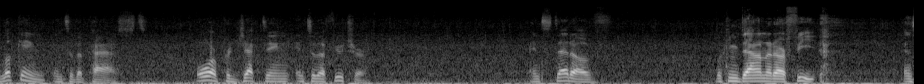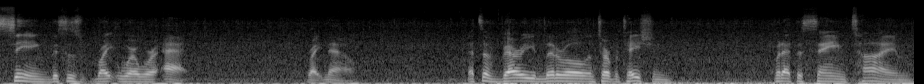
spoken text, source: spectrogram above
looking into the past or projecting into the future instead of looking down at our feet and seeing this is right where we're at right now? That's a very literal interpretation, but at the same time,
